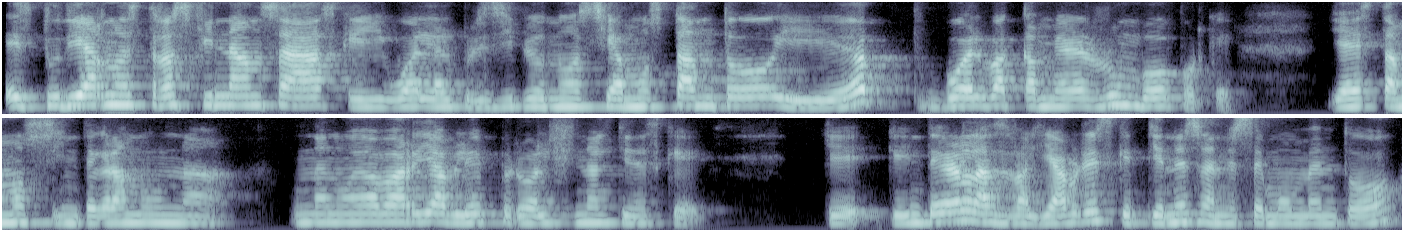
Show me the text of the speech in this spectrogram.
estudiar nuestras finanzas, que igual al principio no hacíamos tanto y vuelva a cambiar el rumbo porque ya estamos integrando una, una nueva variable, pero al final tienes que que, integra las variables que tienes en ese momento,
